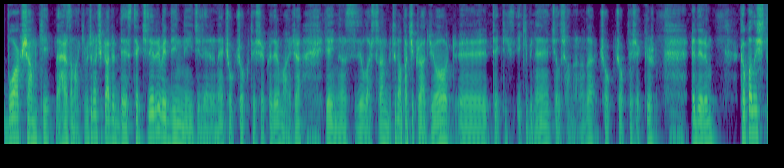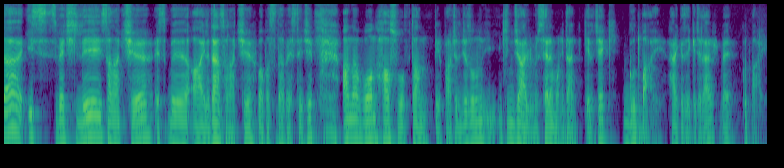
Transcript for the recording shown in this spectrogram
bu akşamki ve her zamanki bütün Açık Radyo destekçileri ve dinleyicilerine çok çok teşekkür ederim. Ayrıca yayınları size ulaştıran bütün Apaçık Radyo e, teknik ekibine, çalışanlarına da çok çok teşekkür ederim. Kapanışta İsveçli sanatçı, e, aileden sanatçı, babası da besteci Anna von Hauswolf'tan bir parça dinleyeceğiz. Onun ikinci albümü Ceremony'den gelecek Goodbye. Herkese iyi geceler ve goodbye.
